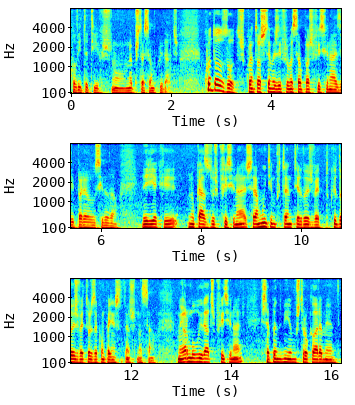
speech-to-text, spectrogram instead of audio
qualitativos no, na prestação de cuidados. Quanto aos outros, quanto aos sistemas de informação para os profissionais e para o cidadão, diria que no caso dos profissionais será muito importante ter dois, que dois vetores acompanhem esta transformação. Maior mobilidade dos profissionais, esta pandemia mostrou claramente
